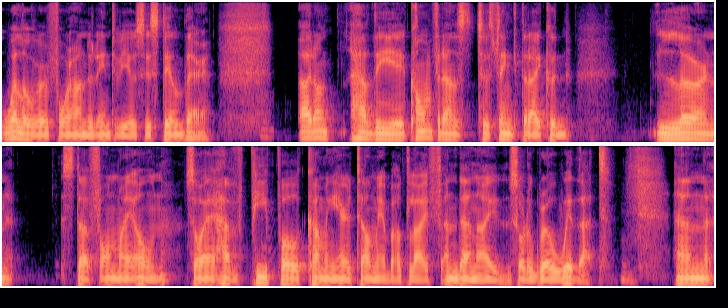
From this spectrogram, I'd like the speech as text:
well over 400 interviews, is still there. I don't have the confidence to think that I could learn stuff on my own So I have people coming here tell me about life, and then I sort of grow with that. And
